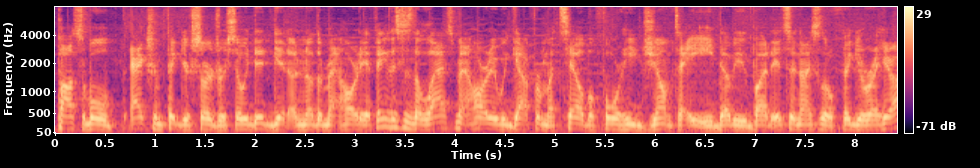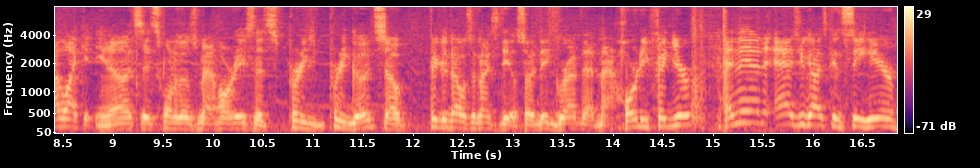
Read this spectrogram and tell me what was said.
possible action figure surgery, so we did get another Matt Hardy. I think this is the last Matt Hardy we got from Mattel before he jumped to AEW, but it's a nice little figure right here. I like it, you know? It's, it's one of those Matt Hardys that's pretty, pretty good, so figured that was a nice deal. So I did grab that Matt Hardy figure. And then, as you guys can see here,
